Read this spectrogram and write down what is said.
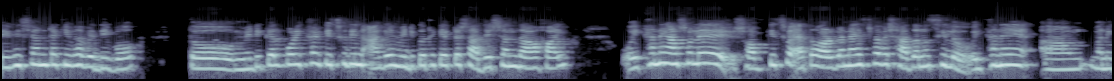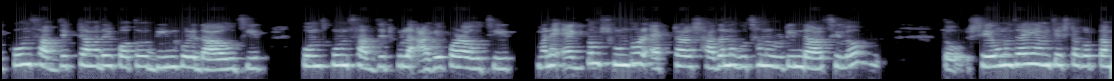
রিভিশনটা কীভাবে দিব। তো মেডিকেল পরীক্ষার কিছুদিন আগে মেডিকো থেকে একটা সাজেশন দেওয়া হয়। ওইখানে আসলে সবকিছু এত অর্গানাইজড ভাবে সাজানো ছিল, ওইখানে মানে কোন সাবজেক্টে আমাদের কত দিন করে দেওয়া উচিত, কোন কোন সাবজেক্টগুলো আগে পড়া উচিত মানে একদম সুন্দর একটা সাজানো গোছানো রুটিন দেওয়া ছিল। তো সে অনুযায়ী আমি চেষ্টা করতাম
